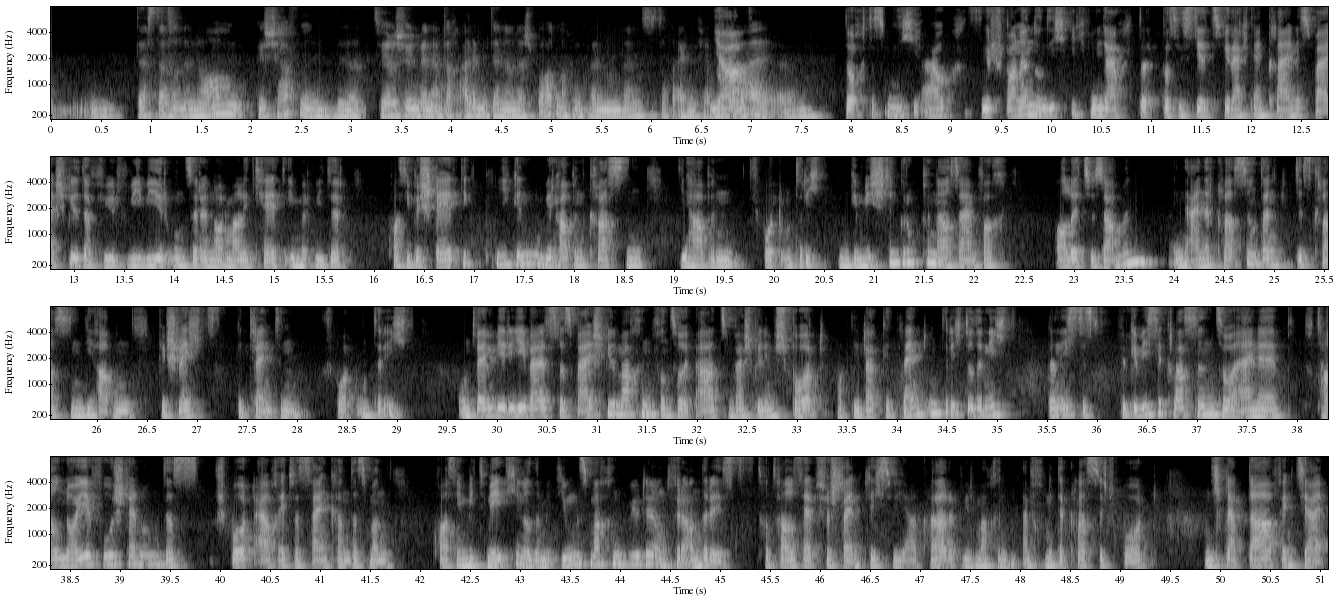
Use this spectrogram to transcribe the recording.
dass da so eine Norm geschaffen wird. Es wäre schön, wenn einfach alle miteinander Sport machen können und dann ist es doch eigentlich auch ja. egal. Ähm, doch, das finde ich auch sehr spannend und ich, ich finde auch, das ist jetzt vielleicht ein kleines Beispiel dafür, wie wir unsere Normalität immer wieder quasi bestätigt kriegen. Wir haben Klassen, die haben Sportunterricht in gemischten Gruppen, also einfach alle zusammen in einer Klasse und dann gibt es Klassen, die haben geschlechtsgetrennten Sportunterricht. Und wenn wir jeweils das Beispiel machen von so, ah, zum Beispiel im Sport, habt ihr da getrennt Unterricht oder nicht, dann ist es für gewisse Klassen so eine total neue Vorstellung, dass Sport auch etwas sein kann, das man quasi mit Mädchen oder mit Jungs machen würde. Und für andere ist es total selbstverständlich, so ja klar, wir machen einfach mit der Klasse Sport. Und ich glaube, da fängt es ja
